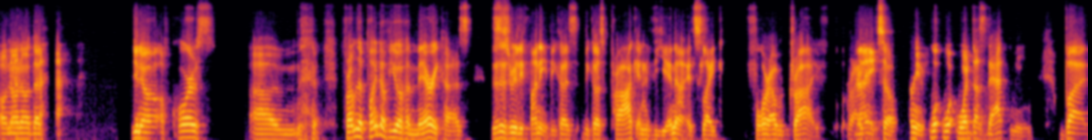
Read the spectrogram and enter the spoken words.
oh no, no. That you know, of course, um, from the point of view of Americas, this is really funny because because Prague and Vienna, it's like four hour drive, right? right. So I mean, what what what does that mean? But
